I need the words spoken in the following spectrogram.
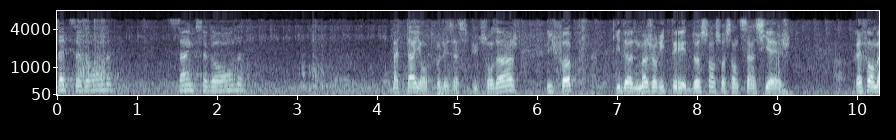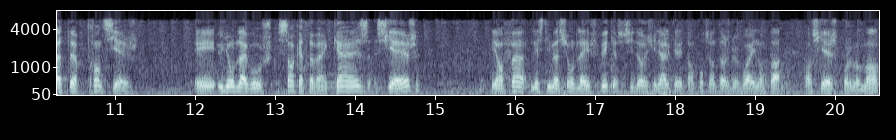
7 secondes, 5 secondes. Bataille entre les instituts de sondage, l'IFOP qui donne majorité 265 sièges, réformateur 30 sièges et Union de la gauche 195 sièges. Et enfin, l'estimation de l'AFP qui a ceci d'original qu'elle est en pourcentage de voix et non pas en sièges pour le moment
